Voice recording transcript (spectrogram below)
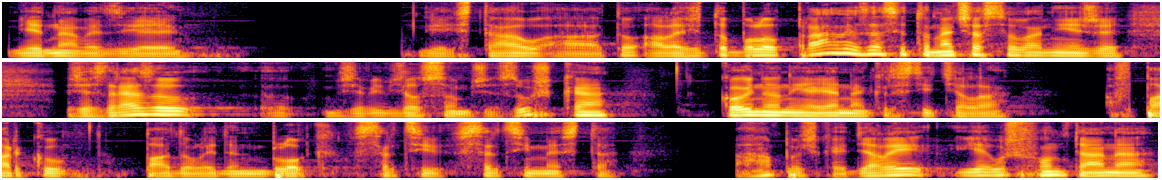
Jedna vec je jej stav a to, ale že to bolo práve zase to načasovanie, že, že zrazu, eh, že videl som, že Zuška, Kojnonia Jana Krstiteľa a v parku padol jeden blok v srdci, v srdci mesta. Aha, počkaj, ďalej je už fontána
